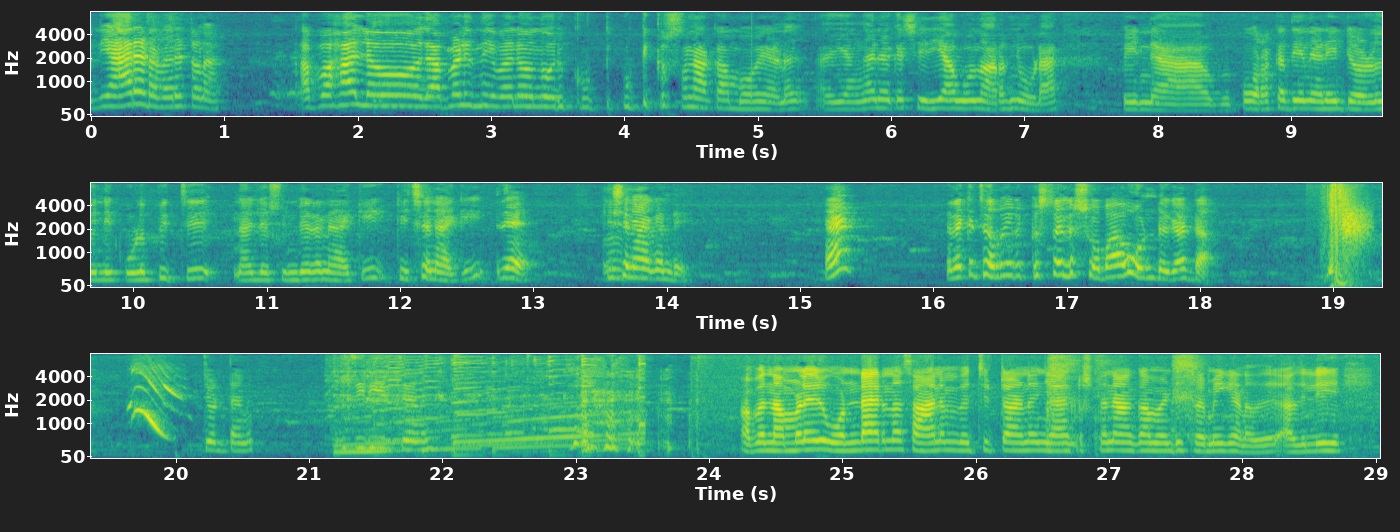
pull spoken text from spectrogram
നീ ആരാടാ? വരട്ടണ അപ്പൊ ഹലോ നമ്മൾ ഇന്ന് ഇവനൊന്ന് ഒരു കുട്ടി കുട്ടിക്കൃഷ്ണനാക്കാൻ പോവുകയാണ്. അത് എങ്ങനെയൊക്കെ ശരിയാവുമെന്ന് അറിഞ്ഞൂടാ. പിന്നെ ഉറക്കത്തിൽ നിന്ന് എണീറ്റുള്ളൂ ഇനി കുളിപ്പിച്ച് നല്ല സുന്ദരനാക്കി കിച്ചനാക്കി. അല്ലേ കിച്ചനാക്കണ്ടേ ഏ? നിനക്ക് ചെറിയൊരു കൃഷ്ണന്റെ സ്വഭാവം ഉണ്ട് കേട്ടാ ഇതെടുത്താണ് ചിരിയിട്ടാണ് അപ്പം നമ്മൾ ഉണ്ടായിരുന്ന സാധനം വെച്ചിട്ടാണ് ഞാൻ കൃഷ്ണനാക്കാൻ വേണ്ടി ശ്രമിക്കണത്. അതിൽ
